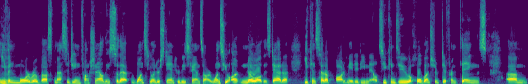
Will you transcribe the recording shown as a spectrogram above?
even more robust messaging functionalities so that once you understand who these fans are, once you uh, know all this data, you can set up automated emails. You can do a whole bunch of different things. Um,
